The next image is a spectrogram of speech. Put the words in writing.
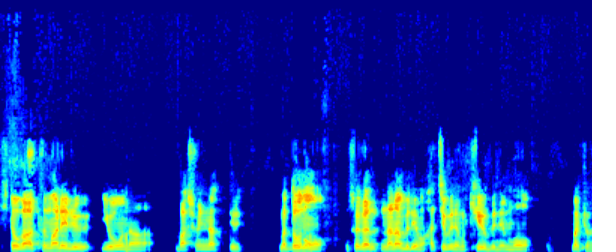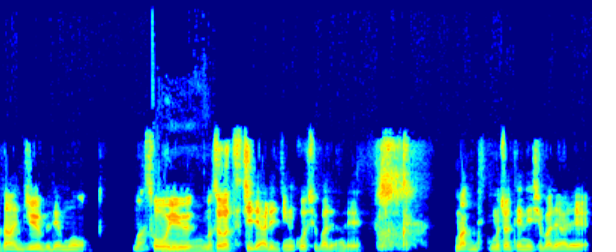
人が集まれるような場所になってる。まあどの、それが7部でも8部でも9部でも、まあ極端な10部でも、まあそういう、まあそれが土であれ、人工芝であれ、まあもちろん天然芝であれ、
